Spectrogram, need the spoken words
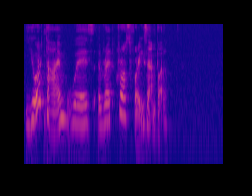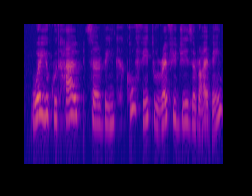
your time with Red Cross, for example, where you could help serving coffee to refugees arriving,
